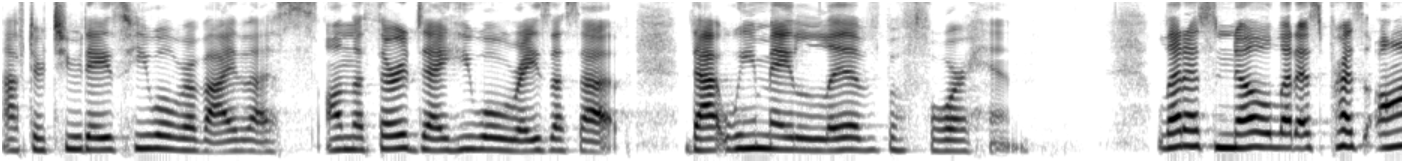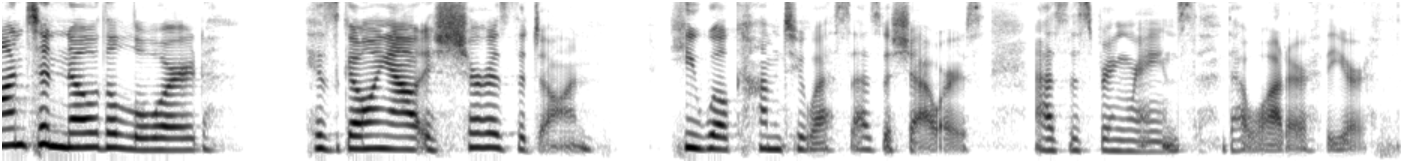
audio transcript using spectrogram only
After two days, he will revive us. On the third day, he will raise us up that we may live before him. Let us know, let us press on to know the Lord. His going out is sure as the dawn. He will come to us as the showers, as the spring rains that water the earth.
